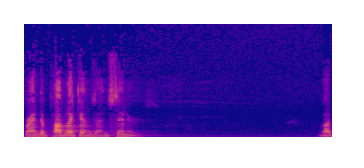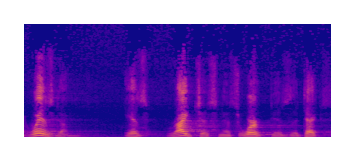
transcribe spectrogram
friend of publicans and sinners. But wisdom is righteousness worked, is the text.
